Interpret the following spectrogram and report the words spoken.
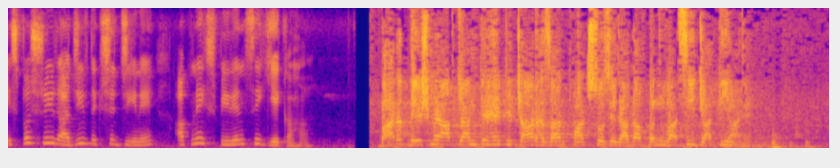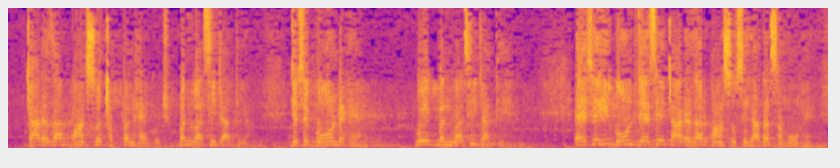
इस पर श्री राजीव दीक्षित जी ने अपने एक्सपीरियंस से ये कहा। भारत देश में आप जानते हैं कि 4,500 से ज़्यादा वनवासी जातियाँ हैं। 4,556 है कुछ वनवासी जातियाँ। जैसे गोंड हैं वो एक वनवासी जाति है। ऐसे ही गोंड जैसे 4,500 से ज़्यादा समूह हैं।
